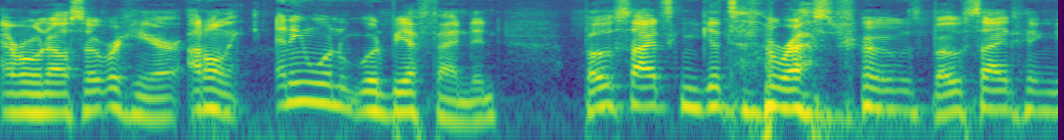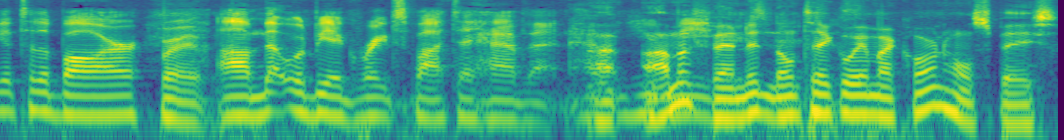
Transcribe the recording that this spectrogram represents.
everyone else over here. I don't think anyone would be offended. Both sides can get to the restrooms. Both sides can get to the bar. Right. Um, that would be a great spot to have that. I, Have a I'm unique offended. Don't take away my cornhole space.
